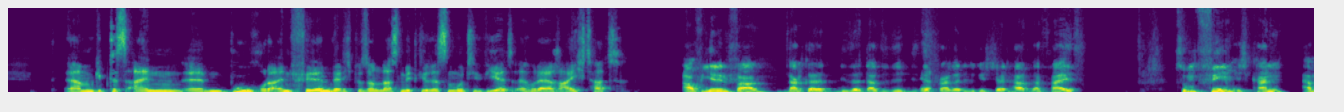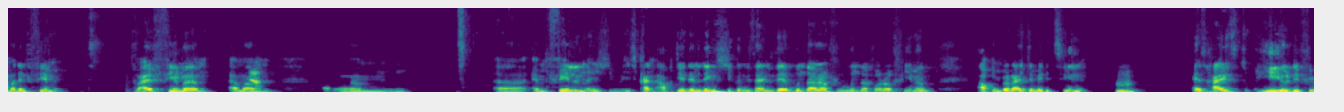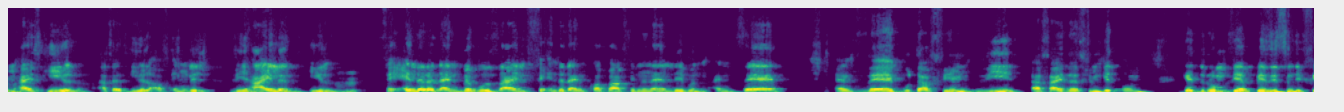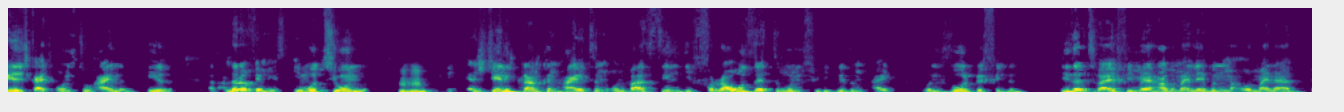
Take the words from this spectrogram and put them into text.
Ähm, gibt es ein ähm, Buch oder einen Film, der dich besonders mitgerissen, motiviert äh, oder erreicht hat? Auf jeden Fall. Danke, diese, diese, diese ja. Frage, die du gestellt hast. Das heißt, zum Film, ich kann einmal den Film, zwei Filme einmal, ja. ähm, äh, empfehlen. Ich, ich kann auch dir den Link schicken, das ist ein sehr wundervoller, wundervoller Film, auch im Bereich der Medizin. Mhm. Es heißt Heal, der Film heißt Heal. Das heißt Heal auf Englisch wie heilen, Heal. Mhm verändere dein Bewusstsein, verändere deinen Körper, verändere dein Leben. Ein sehr, ein sehr guter Film. Wie, das heißt, der Film geht um, geht darum, wir besitzen die Fähigkeit, uns zu heilen. Das andere mhm. Film ist Emotionen. Mhm. Wie entstehen Krankheiten und was sind die Voraussetzungen für die Gesundheit und Wohlbefinden? Diese zwei Filme haben mein Leben und meine,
